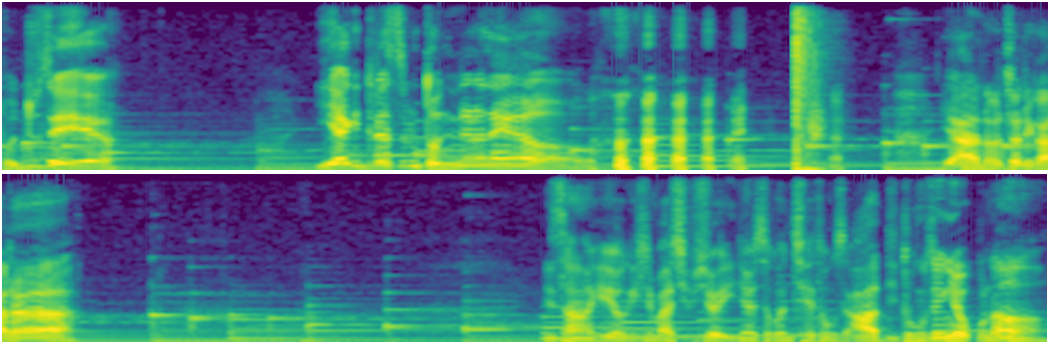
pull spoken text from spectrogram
돈 주세요. 이야기 들었으면 돈 내놔요. 야, 너 저리 가라. 이상하게 여기지 마십시오. 이 녀석은 제 동생. 아, 네 동생이었구나.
